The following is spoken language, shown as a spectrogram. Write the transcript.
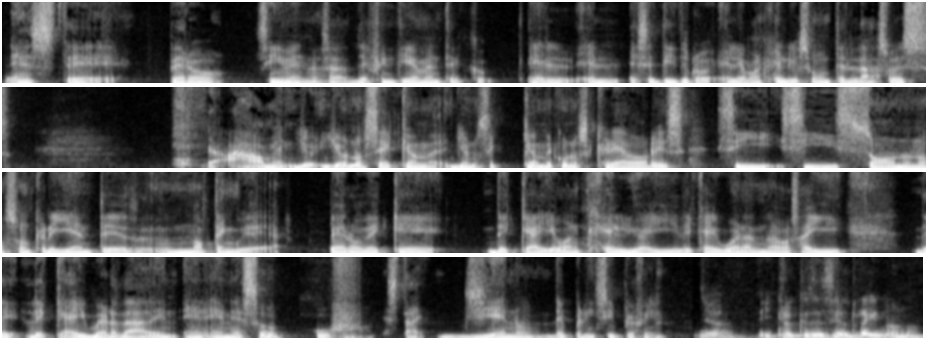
este, pero sí, o sea, definitivamente el, ese título, El Evangelio según Ted Lazo, es. Ah, yo, yo no sé qué onda. Yo no sé qué onda con los creadores, si, si son o no son creyentes, no tengo idea. Pero de que, de que hay evangelio ahí, de que hay buenas nuevas ahí, de, de que hay verdad en, en, eso, uff, está lleno de principio a fin. Ya, y creo que ese es el reino, ¿no?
